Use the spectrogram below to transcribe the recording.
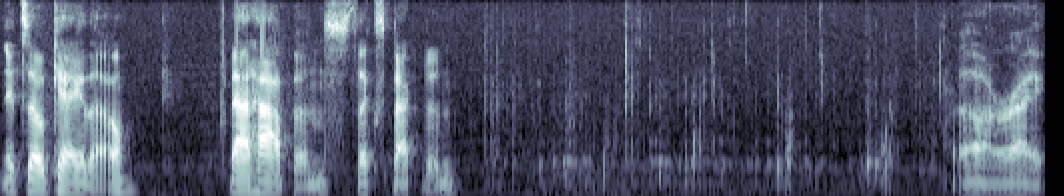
It's okay though. That happens. It's expected. Alright.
